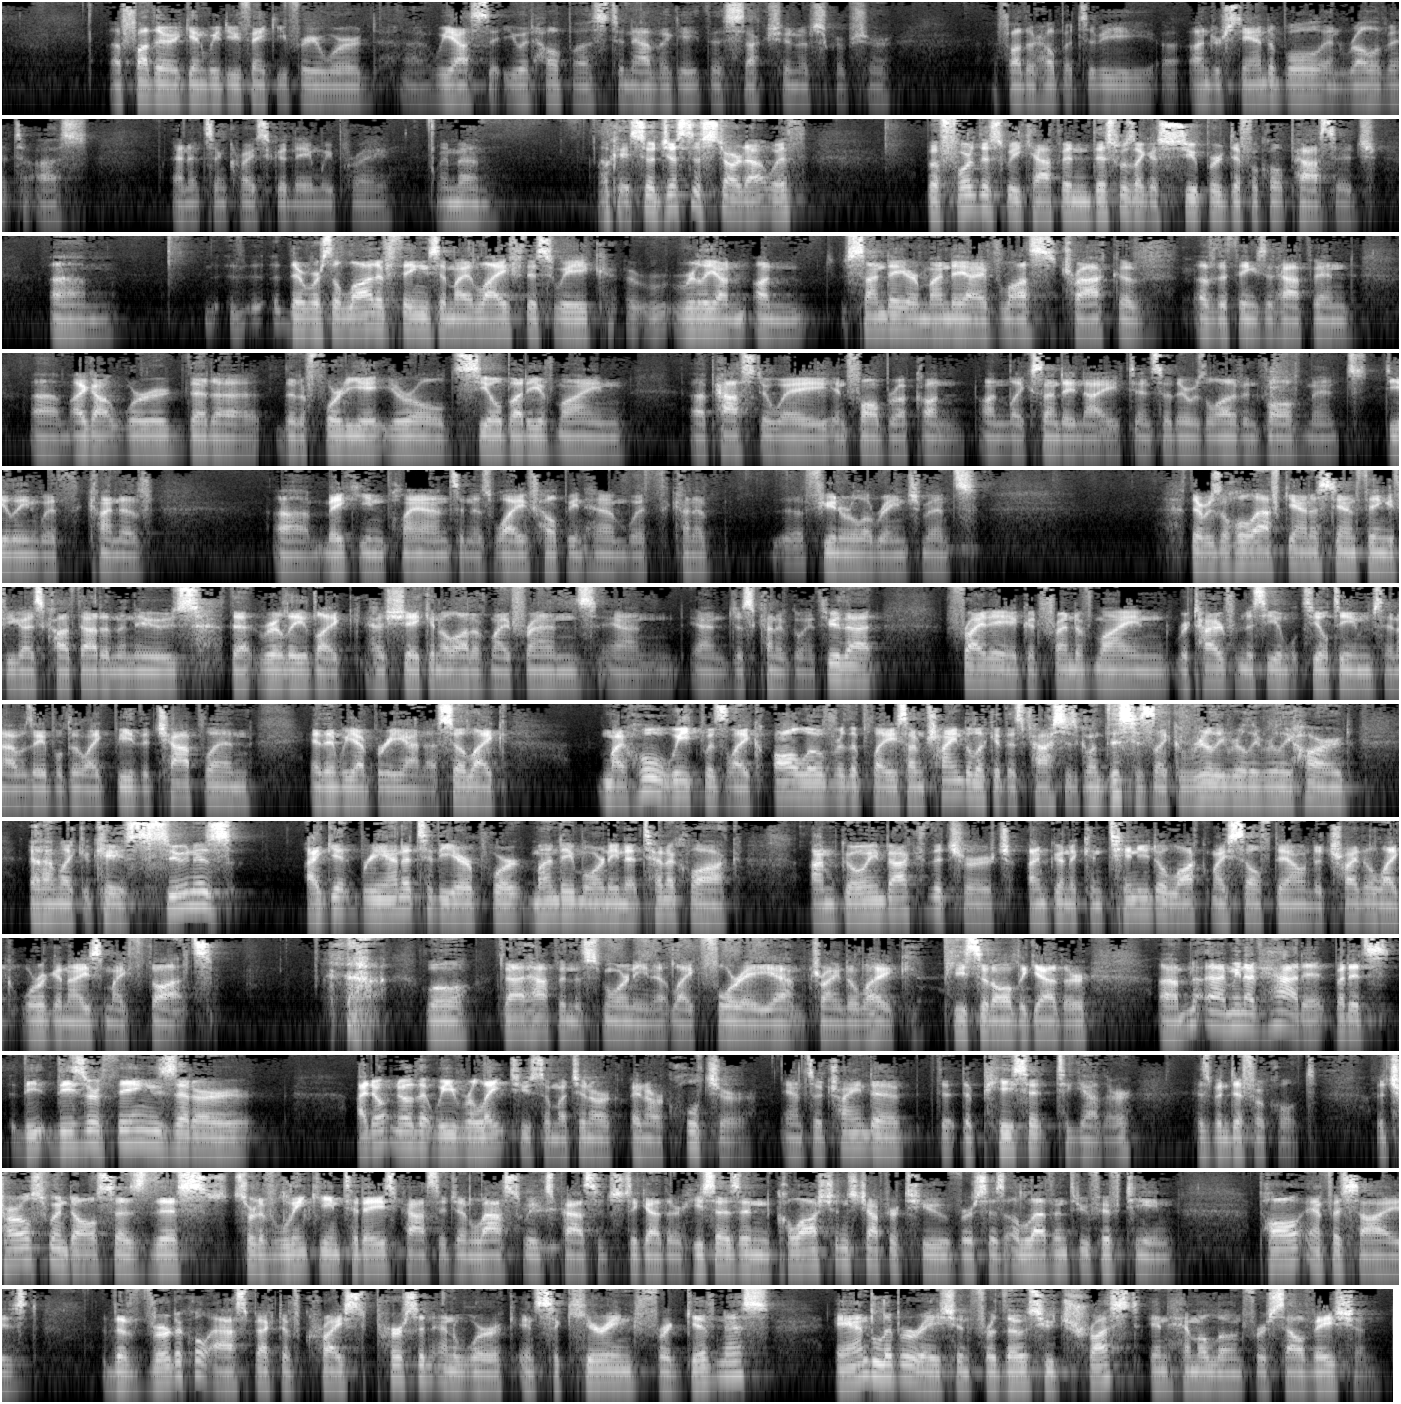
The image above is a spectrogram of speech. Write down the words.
Uh, Father, again, we do thank you for your word. Uh, we ask that you would help us to navigate this section of Scripture. Father, help it to be uh, understandable and relevant to us. And it's in Christ's good name we pray. Amen. Okay, so just to start out with, before this week happened, this was like a super difficult passage. Um, there was a lot of things in my life this week, really on, on Sunday or Monday, I've lost track of, of the things that happened. Um, I got word that a, that a 48 year old SEAL buddy of mine uh, passed away in Fallbrook on, on like Sunday night. And so there was a lot of involvement dealing with kind of uh, making plans and his wife helping him with kind of uh, funeral arrangements. There was a whole Afghanistan thing, if you guys caught that in the news, that really like has shaken a lot of my friends and, and just kind of going through that. Friday, a good friend of mine retired from the SEAL, SEAL teams, and I was able to like be the chaplain. And then we have Brianna. So like my whole week was like all over the place. I'm trying to look at this passage going, this is like really, really, really hard. And I'm like, okay, as soon as I get Brianna to the airport Monday morning at 10 o'clock, I'm going back to the church. I'm going to continue to lock myself down to try to like organize my thoughts. well, that happened this morning at like 4 a.m., trying to like piece it all together. Um, I mean, I've had it, but it's these are things that are I don't know that we relate to so much in our in our culture, and so trying to to, to piece it together has been difficult. Charles Swindoll says this, sort of linking today's passage and last week's passage together. He says in Colossians chapter 2, verses 11 through 15, Paul emphasized the vertical aspect of Christ's person and work in securing forgiveness and liberation for those who trust in him alone for salvation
